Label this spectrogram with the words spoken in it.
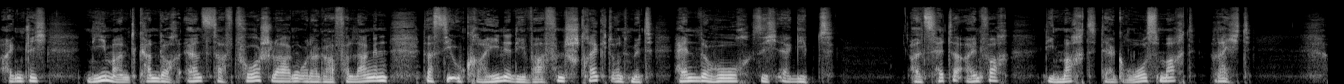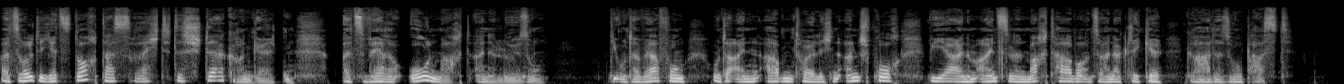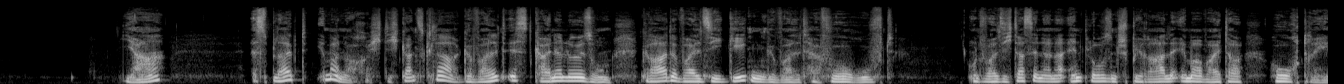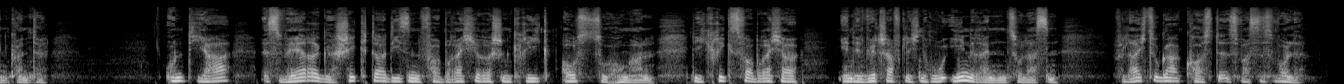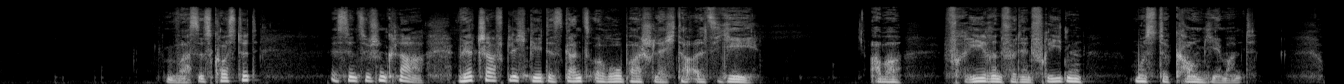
Eigentlich niemand kann doch ernsthaft vorschlagen oder gar verlangen, dass die Ukraine die Waffen streckt und mit Hände hoch sich ergibt. Als hätte einfach die Macht der Großmacht Recht. Als sollte jetzt doch das Recht des Stärkeren gelten. Als wäre Ohnmacht eine Lösung die Unterwerfung unter einen abenteuerlichen Anspruch, wie er einem einzelnen Machthaber und seiner Clique gerade so passt. Ja, es bleibt immer noch richtig, ganz klar, Gewalt ist keine Lösung, gerade weil sie Gegengewalt hervorruft und weil sich das in einer endlosen Spirale immer weiter hochdrehen könnte. Und ja, es wäre geschickter, diesen verbrecherischen Krieg auszuhungern, die Kriegsverbrecher in den wirtschaftlichen Ruin rennen zu lassen. Vielleicht sogar koste es, was es wolle. Was es kostet, ist inzwischen klar. Wirtschaftlich geht es ganz Europa schlechter als je. Aber frieren für den Frieden musste kaum jemand.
